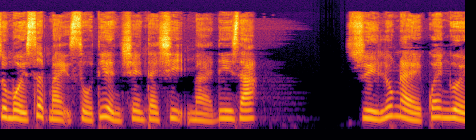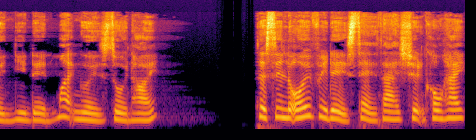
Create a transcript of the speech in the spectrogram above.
rồi mới giật mạnh số tiền trên tay chị mà đi ra. Duy lúc này quay người nhìn đến mọi người rồi nói Thật xin lỗi vì để xảy ra chuyện không hay,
